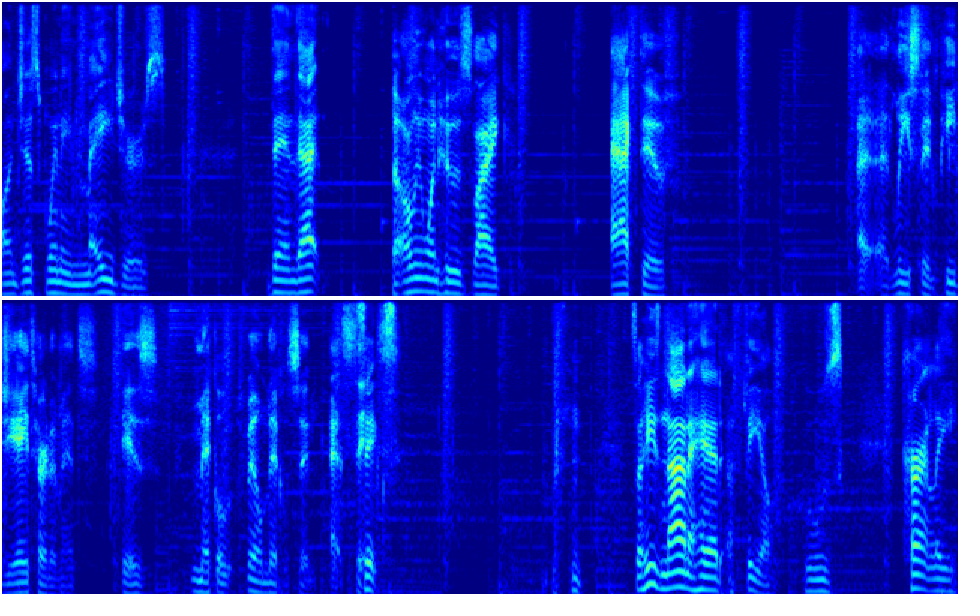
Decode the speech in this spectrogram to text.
on just winning majors, then that The only one who's like active, at least in PGA tournaments, is Phil Mickelson at six. six. so he's nine ahead of Phil, who's currently,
